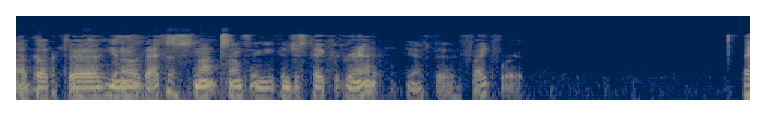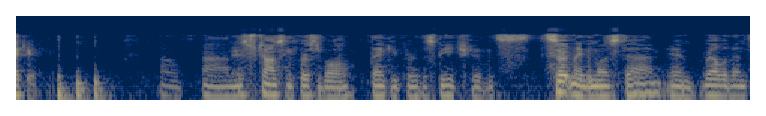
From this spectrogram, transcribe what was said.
Uh, but, uh, you know, that's not something you can just take for granted. You have to fight for it. Thank you. Oh, uh, Mr. Chomsky, first of all, thank you for the speech. It was certainly the most uh, relevant,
